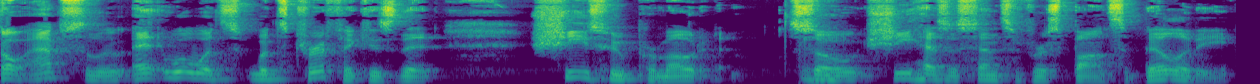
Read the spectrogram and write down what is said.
Oh, absolutely. And, well, what's what's terrific is that she's who promoted him. So she has a sense of responsibility,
